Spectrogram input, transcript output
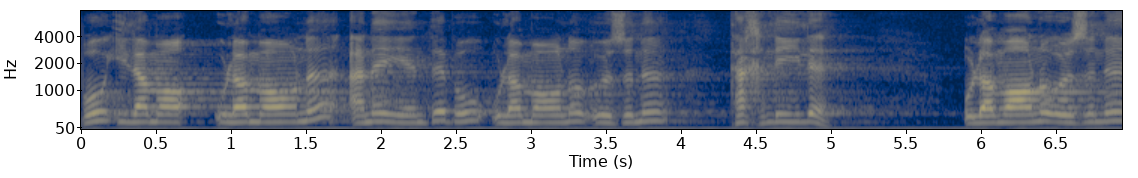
Bu ilamo ulamoni ana endi bu ulamoni o'zini tahlili ulamoni o'zini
